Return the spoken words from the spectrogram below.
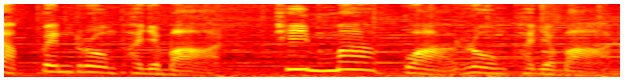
กับเป็นโรงพยาบาลที่มากกว่าโรงพยาบาล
